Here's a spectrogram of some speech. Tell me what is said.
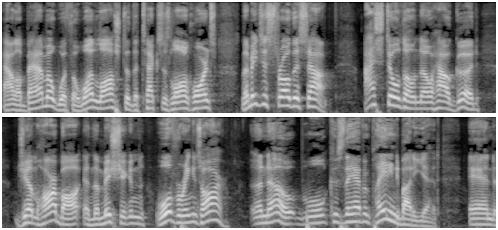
Alabama with the one loss to the Texas Longhorns. Let me just throw this out. I still don't know how good Jim Harbaugh and the Michigan Wolverines are. Uh, no, well, because they haven't played anybody yet. And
